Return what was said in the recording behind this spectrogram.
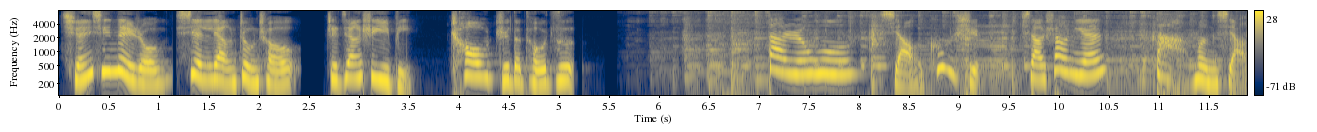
全新内容限量众筹，这将是一笔超值的投资。大人物，小故事，小少年，大梦想。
